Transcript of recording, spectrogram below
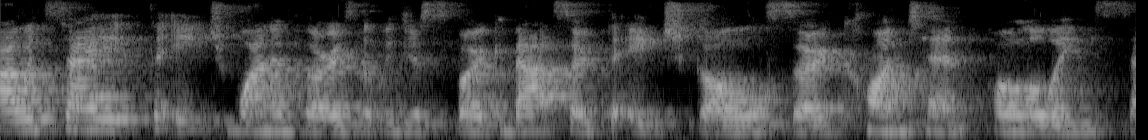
I would say for each one of those that we just spoke about, so for each goal, so content, following, sales.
